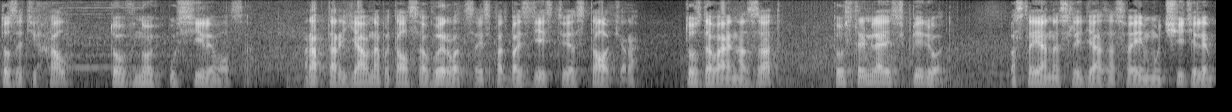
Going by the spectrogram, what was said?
то затихал, то вновь усиливался. Раптор явно пытался вырваться из-под воздействия сталкера – то сдавая назад, то устремляясь вперед, постоянно следя за своим мучителем,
